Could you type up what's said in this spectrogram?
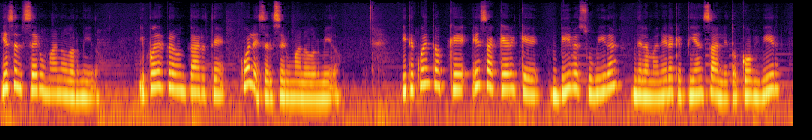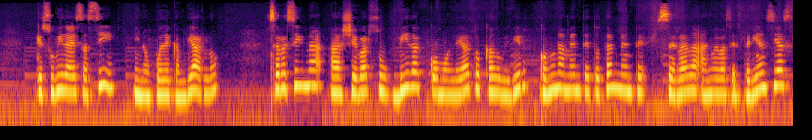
y es el ser humano dormido. Y puedes preguntarte, ¿cuál es el ser humano dormido? Y te cuento que es aquel que vive su vida de la manera que piensa le tocó vivir, que su vida es así y no puede cambiarlo, se resigna a llevar su vida como le ha tocado vivir con una mente totalmente cerrada a nuevas experiencias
